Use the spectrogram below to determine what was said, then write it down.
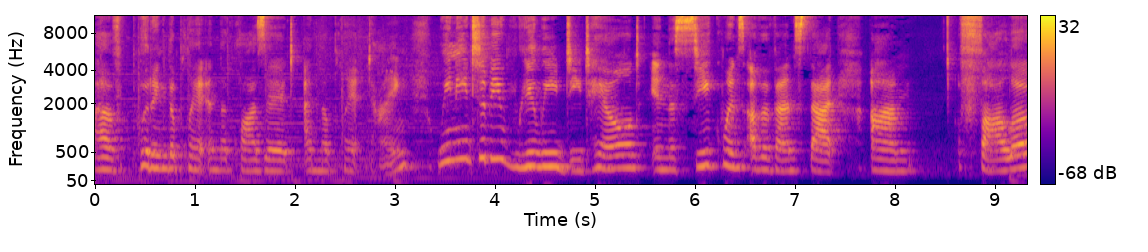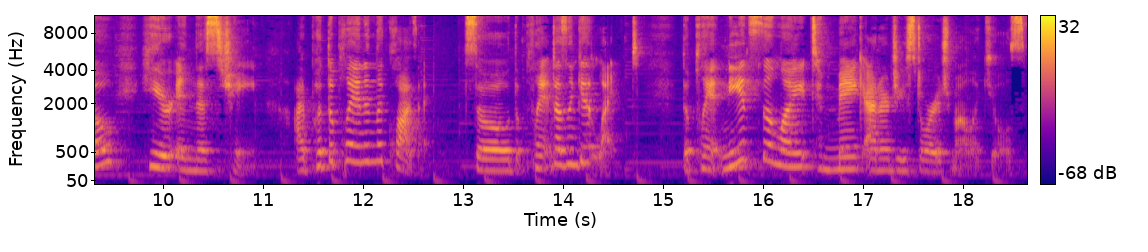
of putting the plant in the closet and the plant dying, we need to be really detailed in the sequence of events that um, follow here in this chain. I put the plant in the closet, so the plant doesn't get light. The plant needs the light to make energy storage molecules.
